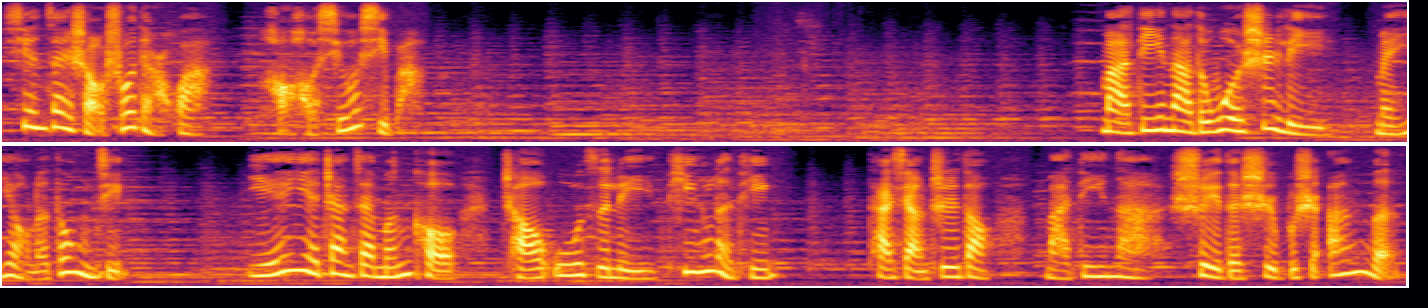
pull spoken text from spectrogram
现在少说点话，好好休息吧。玛蒂娜的卧室里没有了动静，爷爷站在门口，朝屋子里听了听，他想知道玛蒂娜睡得是不是安稳。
